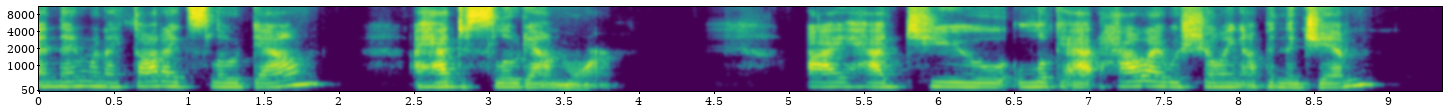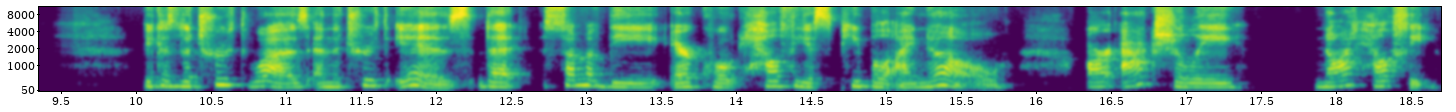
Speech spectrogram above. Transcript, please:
And then when I thought I'd slowed down, I had to slow down more. I had to look at how I was showing up in the gym. Because the truth was, and the truth is, that some of the air quote healthiest people I know are actually not healthy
